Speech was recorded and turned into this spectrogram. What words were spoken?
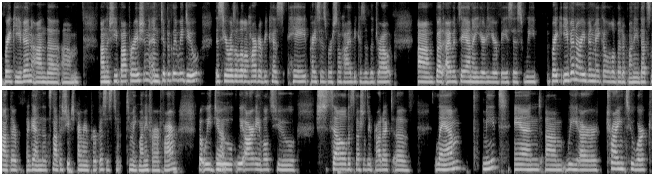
break even on the um, on the sheep operation. And typically we do. This year was a little harder because hay prices were so high because of the drought. Um, but I would say on a year to year basis, we break even or even make a little bit of money. That's not their, again, that's not the sheep's primary purpose is to, to make money for our farm. But we do, yeah. we are able to sell the specialty product of lamb meat. And um, we are trying to work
